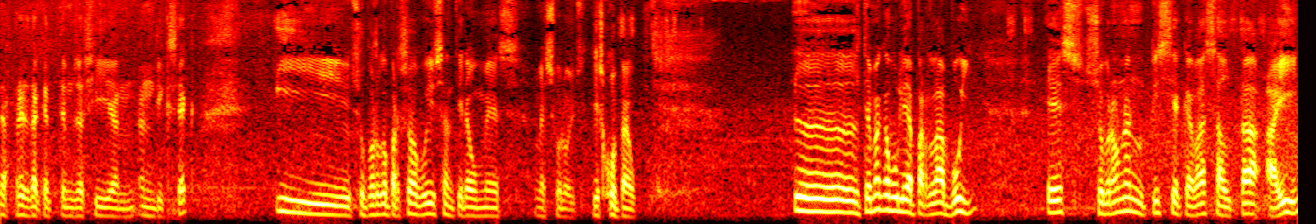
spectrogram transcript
després d'aquest temps així en, en dic sec, i suposo que per això avui sentireu més, més sorolls. Disculpeu. El tema que volia parlar avui és sobre una notícia que va saltar ahir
